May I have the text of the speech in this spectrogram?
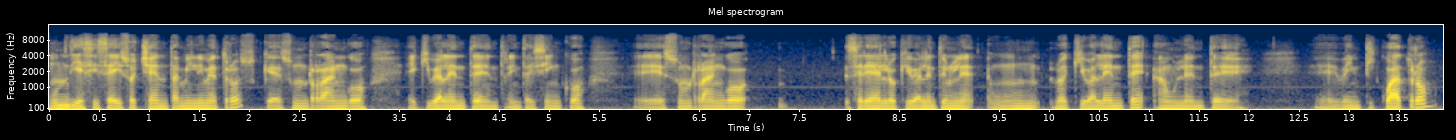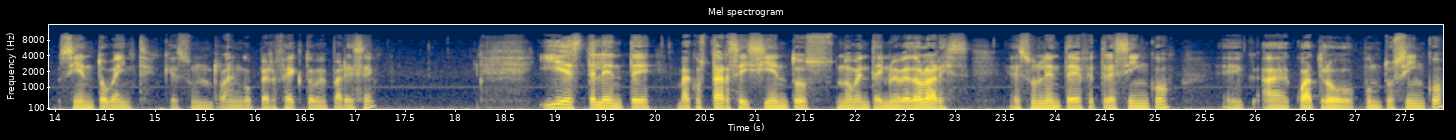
un 16-80 milímetros, que es un rango equivalente en 35, eh, es un rango, sería lo equivalente, a un lente 24-120, eh, que es un rango perfecto me parece. Y este lente va a costar 699 dólares. Es un lente f3.5 eh, a 4.5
